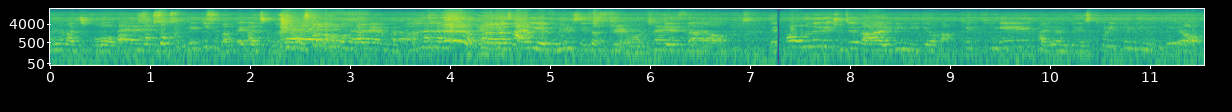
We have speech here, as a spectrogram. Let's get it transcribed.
그래가지고 막 네. 속속속 애기수 막 빼가지고. 네, 어, 사용해 보실 수 있었으면 네. 좋겠어요. 네. 어, 오늘의 주제가 1인 미디어 마케팅에 관련된 스토리텔링인데요.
